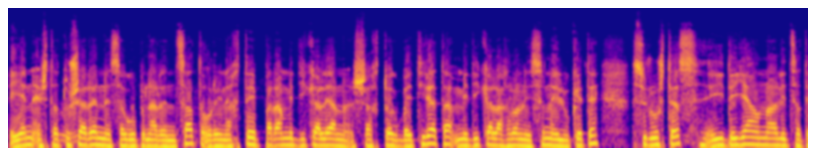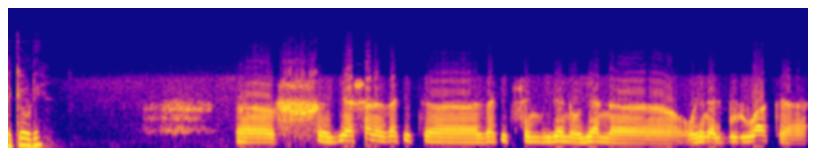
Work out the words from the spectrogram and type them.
eien estatusaren ezagupenaren zat, horrein arte paramedikalean sartuak baitira, eta medikal ahloan izan nahi lukete, zuru ustez, ideia hona litzateke hori? Uh, egia esan ez dakit, uh, ez dakit zein diren oien, uh, oien elburuak uh,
